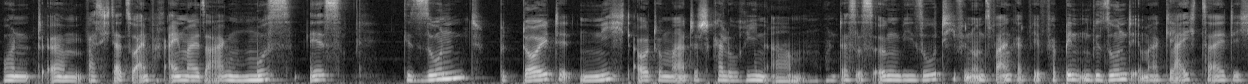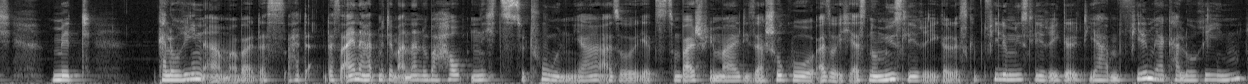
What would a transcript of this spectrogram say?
Und ähm, was ich dazu einfach einmal sagen muss, ist, gesund bedeutet nicht automatisch kalorienarm. Und das ist irgendwie so tief in uns verankert. Wir verbinden gesund immer gleichzeitig mit kalorienarm, aber das hat, das eine hat mit dem anderen überhaupt nichts zu tun, ja. Also jetzt zum Beispiel mal dieser Schoko, also ich esse nur Müsli-Riegel. Es gibt viele Müsli-Riegel, die haben viel mehr Kalorien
